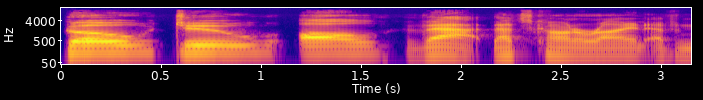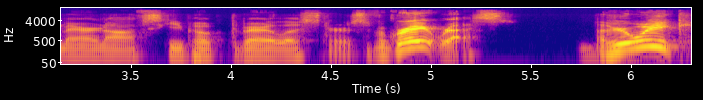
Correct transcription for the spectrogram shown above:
Go do all that. That's Conor Ryan, Evan Marinofsky, Poke the Bear listeners. Have a great rest of your week.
